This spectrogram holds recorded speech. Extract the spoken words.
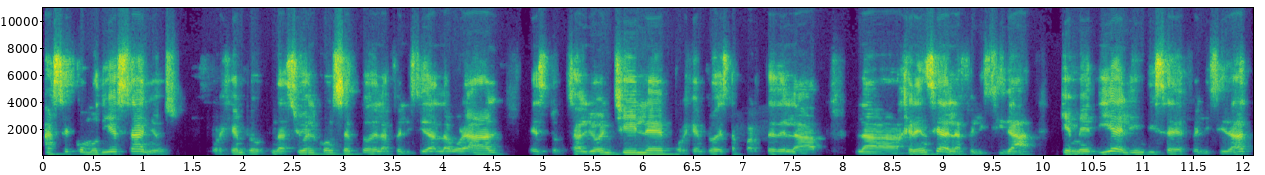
Hace como 10 años, por ejemplo, nació el concepto de la felicidad laboral, esto salió en Chile, por ejemplo, esta parte de la, la gerencia de la felicidad que medía el índice de felicidad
